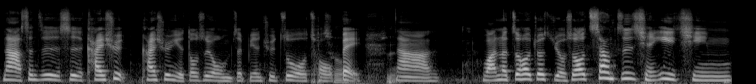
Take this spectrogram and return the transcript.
那甚至是开训，开训也都是由我们这边去做筹备。那完了之后，就有时候像之前疫情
